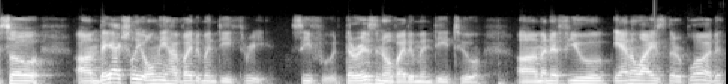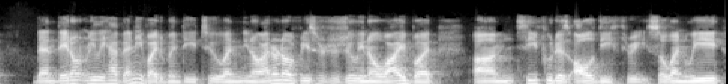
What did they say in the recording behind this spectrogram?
So um, they actually only have vitamin D3 seafood. There is no vitamin D2. Um, and if you analyze their blood, then they don't really have any vitamin D2. And you know, I don't know if researchers really know why, but um, seafood is all D3. So when we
